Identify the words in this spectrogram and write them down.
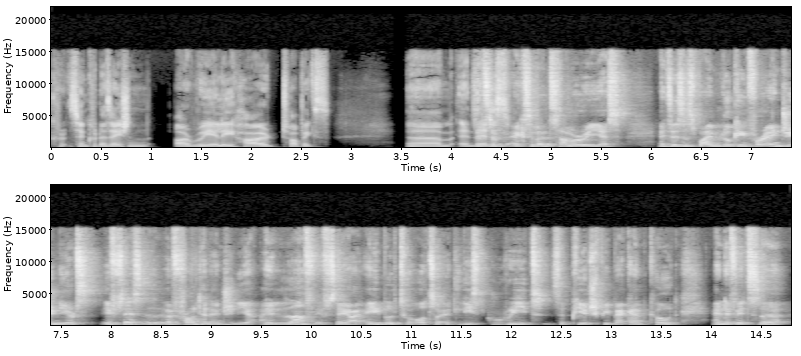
synchronization are really hard topics. Um, and this is excellent summary. Yes, and this is why I'm looking for engineers. If there's a front end engineer, I love if they are able to also at least read the PHP backend code. And if it's a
